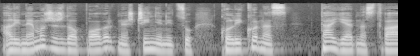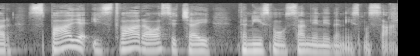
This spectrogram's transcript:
ali ne možeš da opovrgneš činjenicu koliko nas ta jedna stvar spaja i stvara osjećaj da nismo usamljeni, da nismo sami.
